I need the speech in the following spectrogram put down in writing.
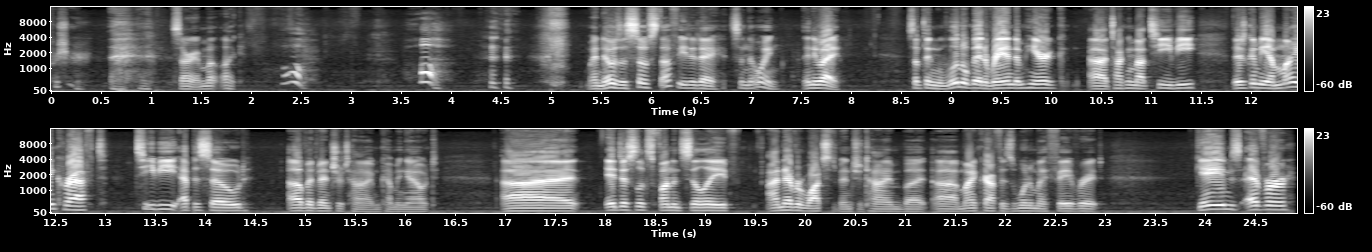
for sure. Sorry, I'm not like, oh, oh. My nose is so stuffy today. It's annoying. Anyway, something a little bit random here. Uh, talking about TV. There's gonna be a Minecraft TV episode of Adventure Time coming out. Uh, it just looks fun and silly. I never watched Adventure Time, but uh, Minecraft is one of my favorite games ever,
